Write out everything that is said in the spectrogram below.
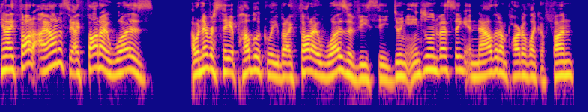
and I thought I honestly I thought I was I would never say it publicly, but I thought I was a VC doing angel investing. And now that I'm part of like a fund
